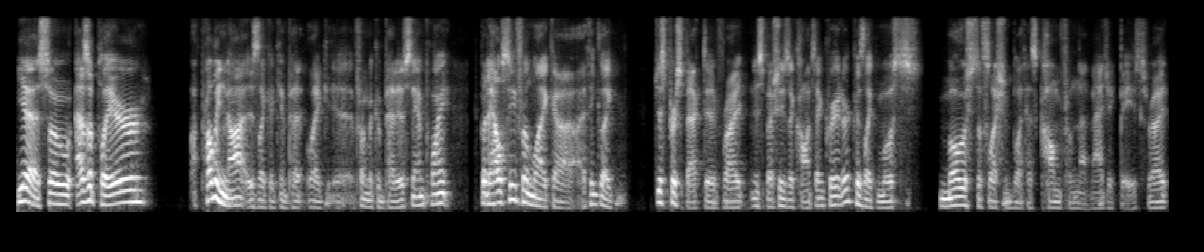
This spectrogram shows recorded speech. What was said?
Yeah, so as a player, uh, probably not as like a compet like uh, from a competitive standpoint, but it helps me from like uh, I think like just perspective, right? And especially as a content creator, because like most most of Flesh and Blood has come from that magic base, right?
